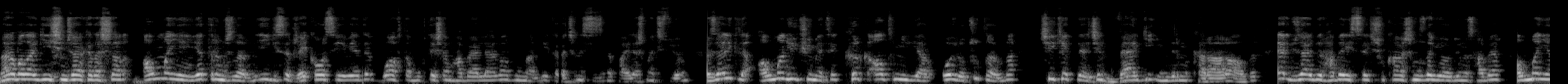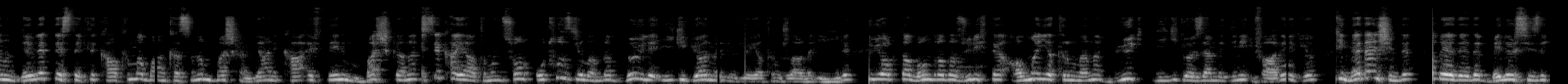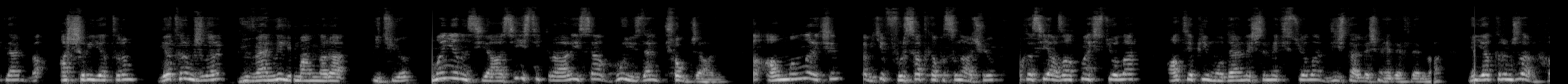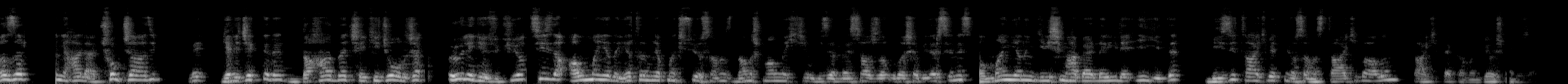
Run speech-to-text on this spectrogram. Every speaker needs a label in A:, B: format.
A: Merhabalar girişimci arkadaşlar. Almanya'ya yatırımcıların ilgisi rekor seviyede. Bu hafta muhteşem haberler var. Bunlar birkaçını sizinle paylaşmak istiyorum. Özellikle Alman hükümeti 46 milyar euro tutarında şirketler için vergi indirimi kararı aldı. Eğer güzel bir haber ise şu karşınızda gördüğünüz haber Almanya'nın devlet destekli Kalkınma Bankası'nın başkanı yani KfW'nin başkanı destek hayatımın son 30 yılında böyle ilgi görmedim diyor yatırımcılarla ilgili. New York'ta, Londra'da, Zürih'te Alman yatırımlarına büyük ilgi gözlemlediğini ifade ediyor. Ki neden şimdi? ABD'de belirsizlikler ve aşırı yatırım yatırımcıları güvenli limanlara itiyor. Almanya'nın siyasi istikrarı ise bu yüzden çok cazip. Almanlar için tabii ki fırsat kapısını açıyor. Bürokrasiyi azaltmak istiyorlar. Altyapıyı modernleştirmek istiyorlar. Dijitalleşme hedefleri var. Yani yatırımcılar hazır. Almanya hala çok cazip ve gelecekte de daha da çekici olacak. Öyle gözüküyor. Siz de Almanya'da yatırım yapmak istiyorsanız danışmanlık için bize mesajla ulaşabilirsiniz. Almanya'nın girişim haberleriyle ilgili de bizi takip etmiyorsanız takibe alın. Takipte kalın. Görüşmek üzere.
